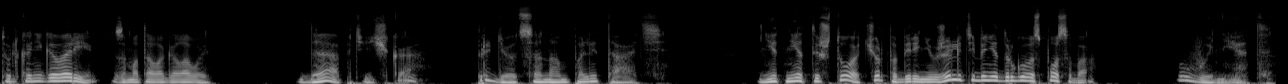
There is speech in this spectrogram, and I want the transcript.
«Только не говори», — замотала головой. «Да, птичка, придется нам полетать». «Нет-нет, ты что? Черт побери, неужели тебе нет другого способа?» «Увы, нет.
